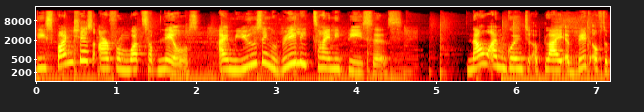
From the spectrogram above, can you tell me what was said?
These sponges are from What's Up Nails. I'm using really tiny pieces. Now I'm going to apply a bit of the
